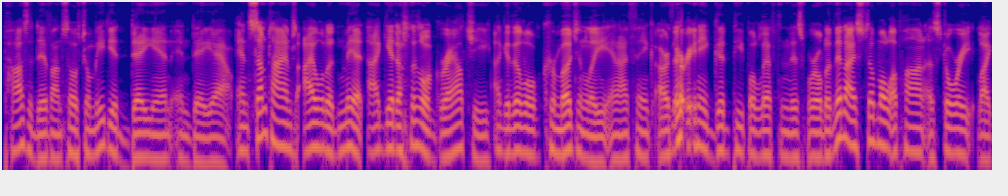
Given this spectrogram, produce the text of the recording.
positive on social media day in and day out. And sometimes I will admit I get a little grouchy, I get a little curmudgeonly, and I think, are there any good people left in this world? And then I stumble upon a story like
